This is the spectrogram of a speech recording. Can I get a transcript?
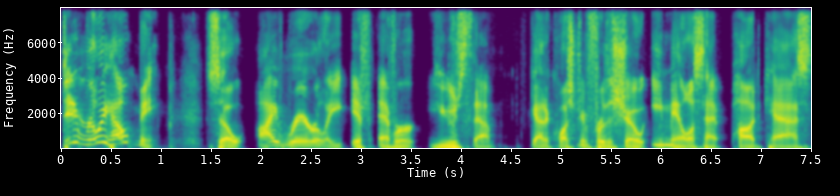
didn't really help me. So I rarely, if ever, use them got a question for the show, email us at podcast.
